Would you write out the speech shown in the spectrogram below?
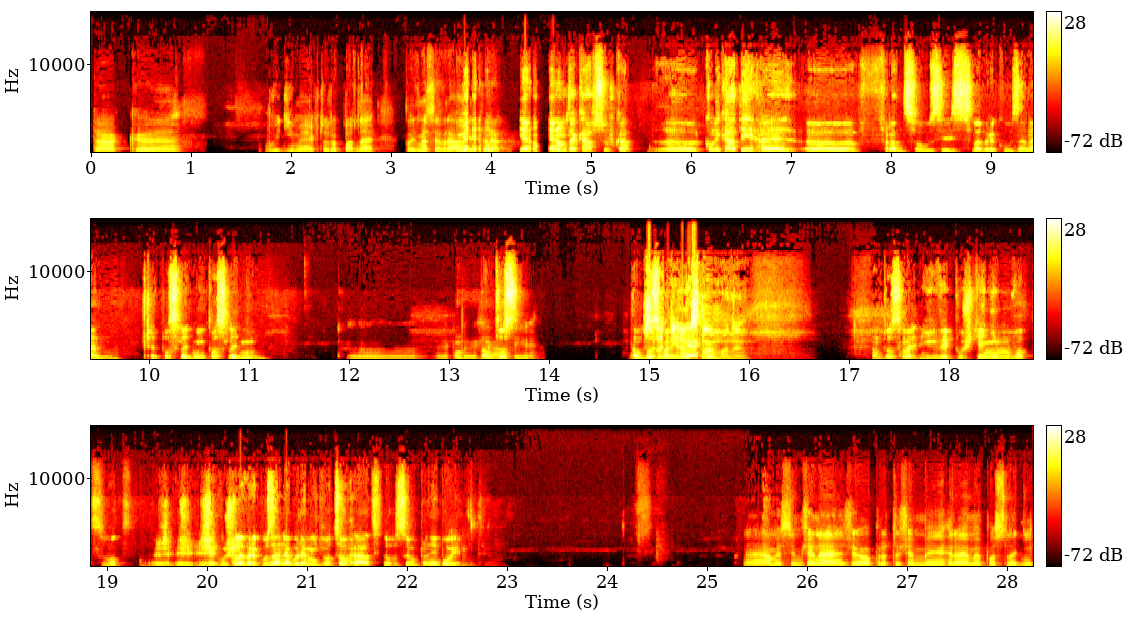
tak uh, uvidíme, jak to dopadne. Pojďme se vrátit. Jenom, teda... jenom, jenom taká vsuvka, uh, kolikátý hraje uh, francouzi s Leverkusenem? Předposlední, poslední? Uh, jak to tam, to, tam to smrdí nějaký, ne? Tam to smrdí vypuštěním, od, od, že, že, že už Leverkusen nebude mít o co hrát, toho se úplně bojím. Ne, já myslím, že ne, že jo, protože my hrajeme poslední,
